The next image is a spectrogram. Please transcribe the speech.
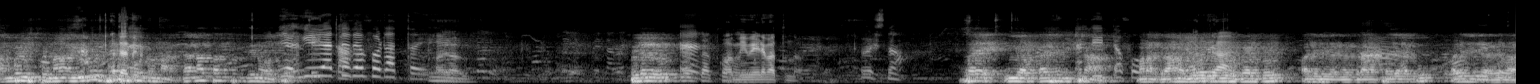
అనుభవిస్తున్న గణతంత్ర దినోత్సవం. ఫోటో వస్తాయి పిల్లలు మీ మేడం వస్తుందా చూస్తా సరే ఈ అవకాశం ఇచ్చిన మన గ్రామ యువకులకు అదేవిధంగా గ్రామ ప్రజలకు అదేవిధంగా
